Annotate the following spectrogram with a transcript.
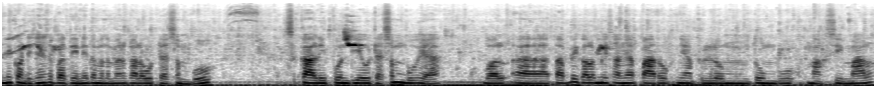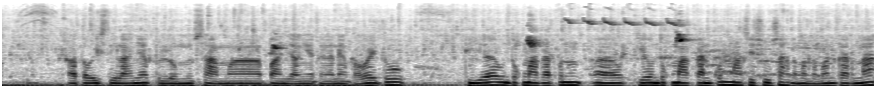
ini kondisinya seperti ini teman-teman. Kalau udah sembuh sekalipun dia udah sembuh ya. Wal, uh, tapi kalau misalnya paruhnya belum tumbuh maksimal atau istilahnya belum sama panjangnya dengan yang bawah itu dia untuk makan pun uh, dia untuk makan pun masih susah teman-teman. Karena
